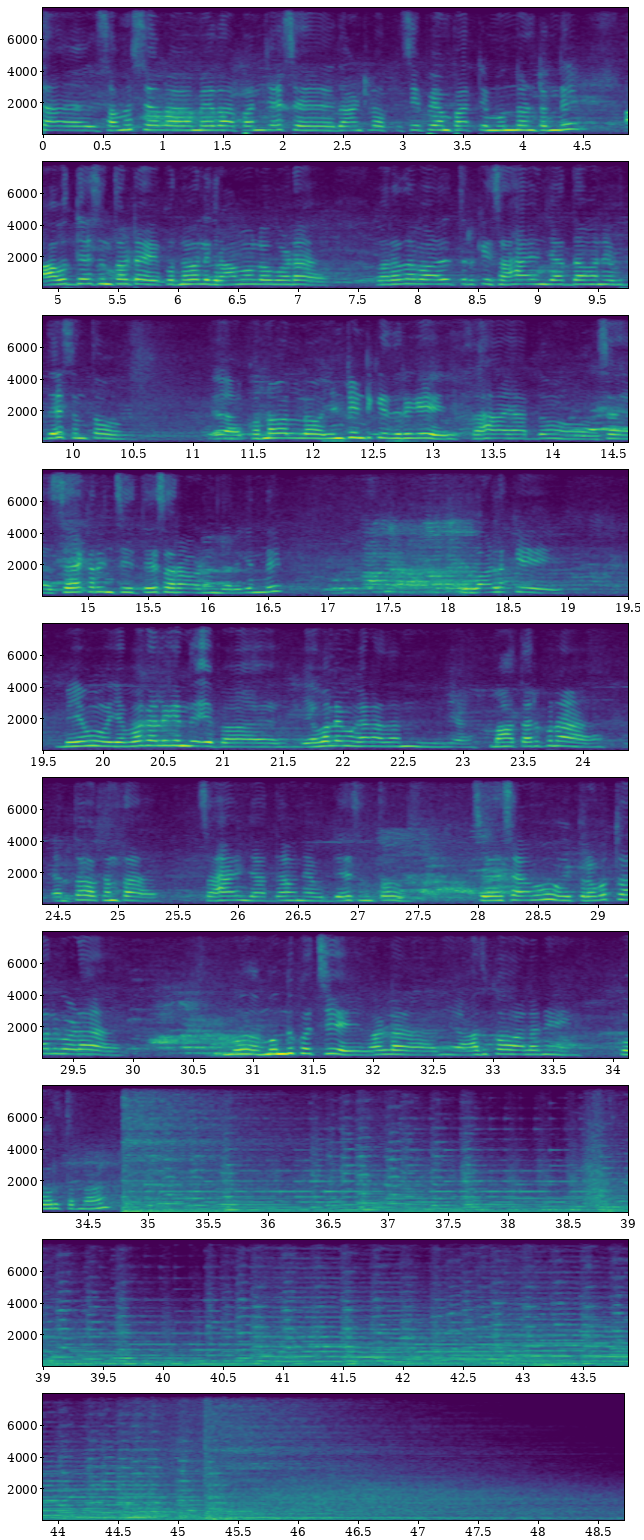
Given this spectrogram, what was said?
సమస్యల మీద పనిచేసే దాంట్లో సిపిఎం పార్టీ ముందుంటుంది. ఆ ఉద్దేశంతో కుర్నవల్లి గ్రామంలో కూడా వరద బాధితులకి సహాయం చేద్దామనే ఉద్దేశంతో ఆ, ఇంటింటికి తిరిగి సహాయార్థం సే- సేకరించి తీసుకురావడం జరిగింది. వాళ్ళకి మేము ఇవ్వగలిగింది ఇవ్వలేము కానీ అదన్ మా తరపున ఎంతో కొంత సహాయం చేద్దామనే ఉద్దేశంతో చేశాము. ఈ ప్రభుత్వాలు కూడా ము- ముందుకొచ్చి వాళ్ళని ఆదుకోవాలని కోరుతున్నాను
